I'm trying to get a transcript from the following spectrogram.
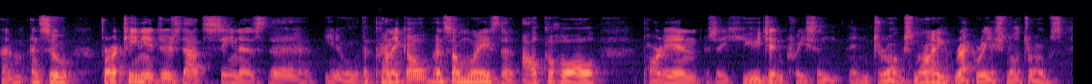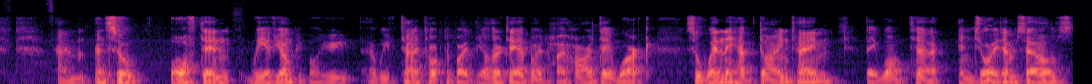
Um, and so for our teenagers, that's seen as the you know the pinnacle in some ways. That alcohol, partying, there's a huge increase in, in drugs now, recreational drugs, um, and so often we have young people who uh, we've kind of talked about the other day about how hard they work. So when they have downtime, they want to enjoy themselves,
